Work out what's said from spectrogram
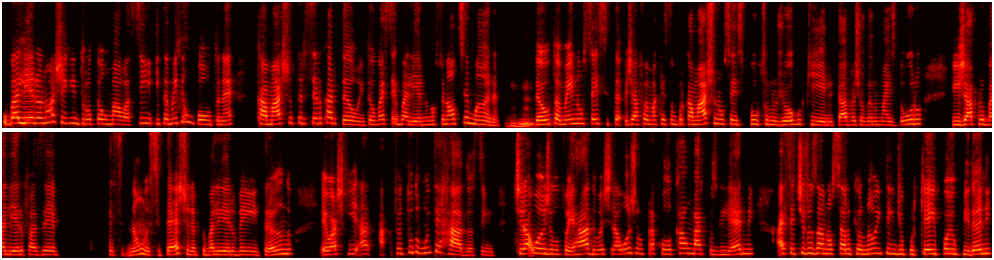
O Balheiro, eu não achei que entrou tão mal assim, e também tem um ponto, né? Camacho o terceiro cartão, então vai ser Balheiro no final de semana. Uhum. Então também não sei se já foi uma questão para Camacho não ser expulso no jogo, que ele estava jogando mais duro, e já para o Balheiro fazer esse, não esse teste, né? Porque o Balheiro vem entrando. Eu acho que a, a, foi tudo muito errado, assim. Tirar o Ângelo foi errado, mas tirar o Ângelo para colocar o Marcos Guilherme, aí você tira o Zanocelo, que eu não entendi o porquê, e põe o Pirani,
